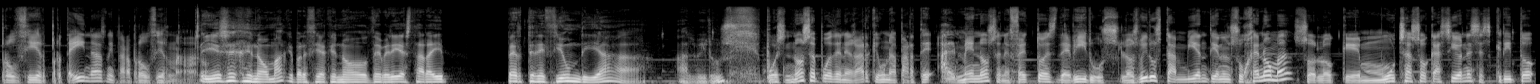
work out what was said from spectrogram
producir proteínas ni para producir nada. Y ese genoma, que parecía que no debería estar ahí, perteneció un día a- al virus. Pues no se puede negar que una parte, al menos en efecto, es de virus. Los virus también tienen su genoma, solo que en muchas ocasiones escrito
